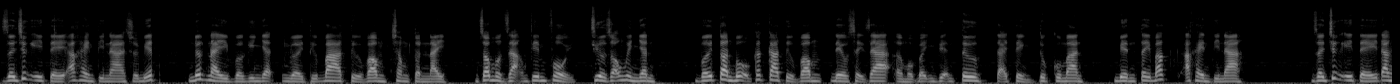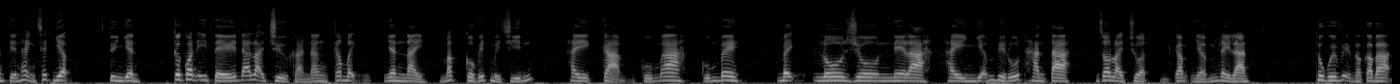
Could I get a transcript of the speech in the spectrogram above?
Giới chức y tế Argentina cho biết nước này vừa ghi nhận người thứ ba tử vong trong tuần này do một dạng viêm phổi chưa rõ nguyên nhân. Với toàn bộ các ca tử vong đều xảy ra ở một bệnh viện tư tại tỉnh Tucumán, miền Tây Bắc Argentina. Giới chức y tế đang tiến hành xét nghiệm. Tuy nhiên, cơ quan y tế đã loại trừ khả năng các bệnh nhân này mắc COVID-19 hay cảm cúm A, cúm B, bệnh Legionella hay nhiễm virus Hanta do loài chuột gặm nhấm lây lan. Thưa quý vị và các bạn,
